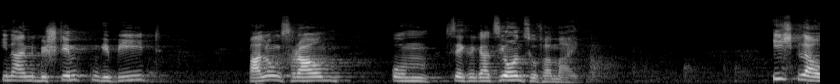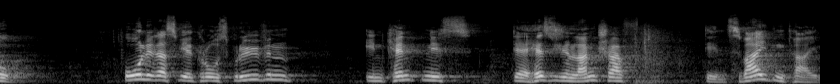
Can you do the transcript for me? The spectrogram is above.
in einem bestimmten Gebiet, Ballungsraum, um Segregation zu vermeiden. Ich glaube, ohne dass wir groß prüfen, in Kenntnis der hessischen Landschaft den zweiten Teil,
